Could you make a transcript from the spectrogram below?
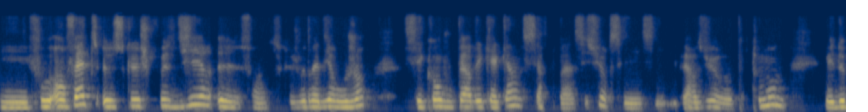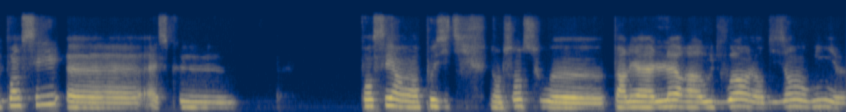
Et il faut, en fait, ce que je peux dire, enfin, ce que je voudrais dire aux gens, c'est quand vous perdez quelqu'un, certes, bah, c'est sûr, c'est hyper dur pour tout le monde, mais de penser euh, à ce que penser en positif, dans le sens où euh, parler à l'heure à haute voix en leur disant oui, euh,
